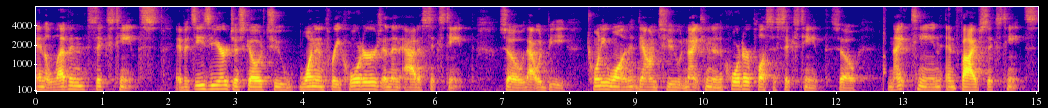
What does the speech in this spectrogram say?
and 11 sixteenths. If it's easier, just go to 1 and 3 quarters and then add a sixteenth. So that would be 21 down to 19 and a quarter plus a sixteenth. So 19 and 5 sixteenths.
